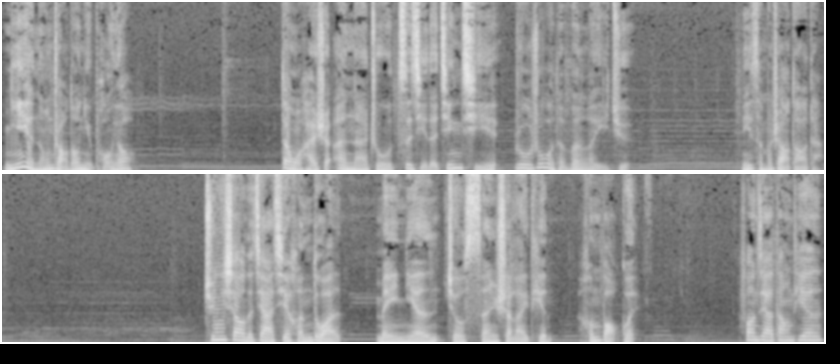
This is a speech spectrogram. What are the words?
你也能找到女朋友？”但我还是按捺住自己的惊奇，弱弱的问了一句：“你怎么找到的？”军校的假期很短，每年就三十来天，很宝贵。放假当天，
